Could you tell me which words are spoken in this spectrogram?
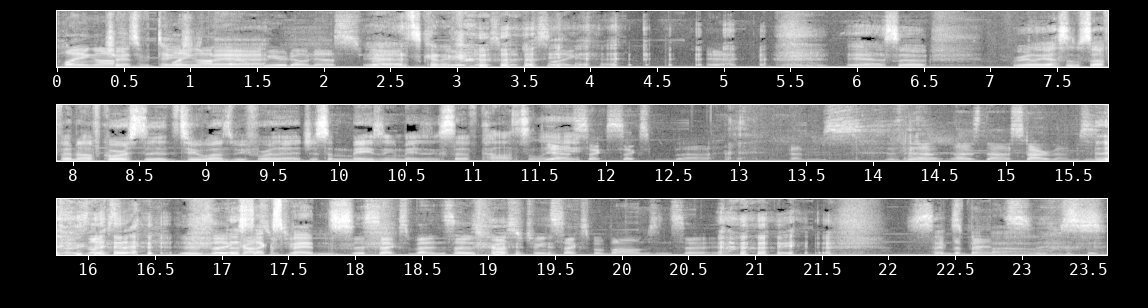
playing off, transportation, playing off yeah. that weirdo ness. Yeah, it's kinda weirdness, cool. but just like yeah, Yeah, so really awesome stuff, and of course the two ones before that, just amazing, amazing stuff constantly. yeah, sex, sex, uh, bems, uh, uh, star bems. It was like, it was a The sex between- bends. The sex bends. That was cross between sex bombs and, se- and sex the Benz. babos.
